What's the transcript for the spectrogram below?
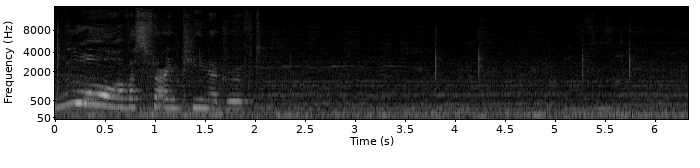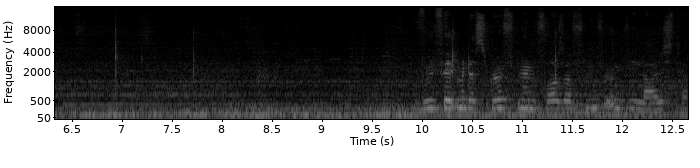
Wow, was für ein cleaner Drift. Wie fällt mir das Driften in Forza 5 irgendwie leichter?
